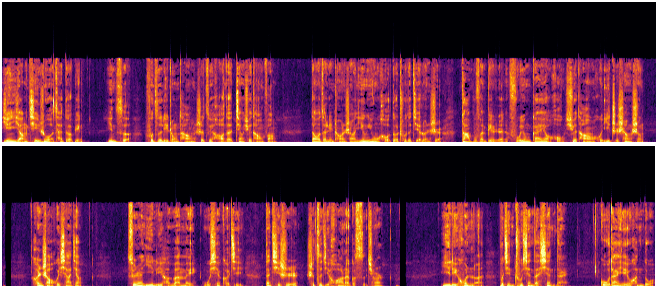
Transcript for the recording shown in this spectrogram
因阳气弱才得病，因此附子理中汤是最好的降血糖方。但我在临床上应用后得出的结论是，大部分病人服用该药后，血糖会一直上升，很少会下降。虽然医理很完美，无懈可击，但其实是自己画了个死圈儿。医理混乱不仅出现在现代，古代也有很多。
